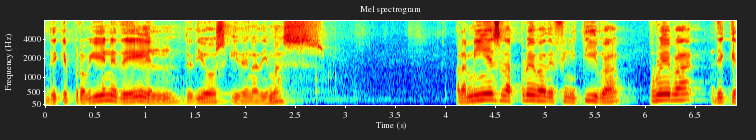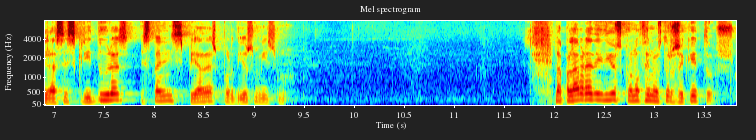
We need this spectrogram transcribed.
de que proviene de Él, de Dios y de nadie más. Para mí es la prueba definitiva, prueba de que las escrituras están inspiradas por Dios mismo. La palabra de Dios conoce nuestros secretos,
